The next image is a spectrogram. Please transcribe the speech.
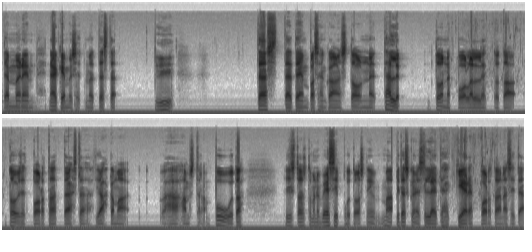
tämmönen näkemys, että mä tästä tästä tempasen kanssa tonne, tälle tonne puolelle tota, toiset portaat tästä jahkama vähän hamsteran puuta. Siis tosi tämmönen vesiputos, niin mä pitäisikö ne silleen tehdä kierreportaana sitä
